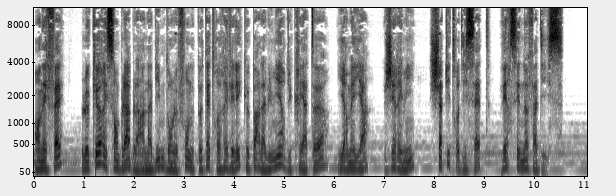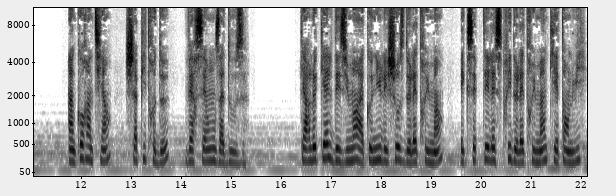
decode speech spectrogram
En effet, le cœur est semblable à un abîme dont le fond ne peut être révélé que par la lumière du Créateur, Yirmeya, Jérémie, chapitre 17, versets 9 à 10. 1 Corinthiens, chapitre 2, versets 11 à 12. Car lequel des humains a connu les choses de l'être humain, excepté l'esprit de l'être humain qui est en lui?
